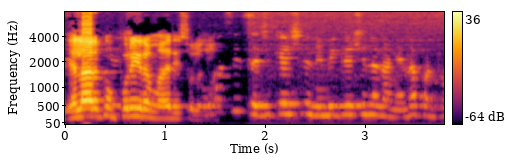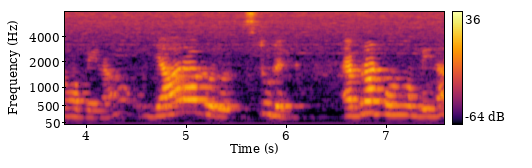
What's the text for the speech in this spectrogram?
எல்லாருக்கும் புரியுற மாதிரி சொல்லுங்க. ஓவர்சீஸ் எஜுகேஷன் இமிகிரேஷன்ல நாங்க என்ன பண்றோம் அப்படின்னா யாராவது ஒரு ஸ்டூடெண்ட் அப்ராட் போகணும் அப்படின்னா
